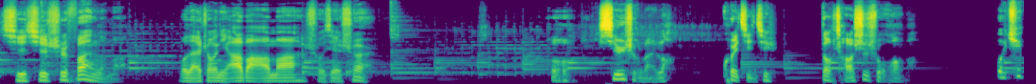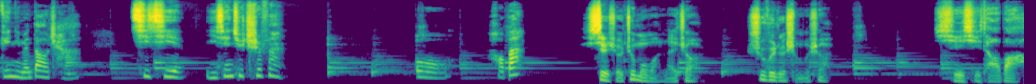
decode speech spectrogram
七七吃饭了吗？我来找你阿爸阿妈说件事儿。哦，先生来了，快请进，到茶室说话吧。我去给你们倒茶。七七，你先去吃饭。哦，好吧。先生这么晚来这儿，是为了什么事儿？七七他爸，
